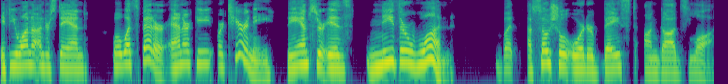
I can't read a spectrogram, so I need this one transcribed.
if you want to understand, well, what's better, anarchy or tyranny? The answer is neither one, but a social order based on God's law.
